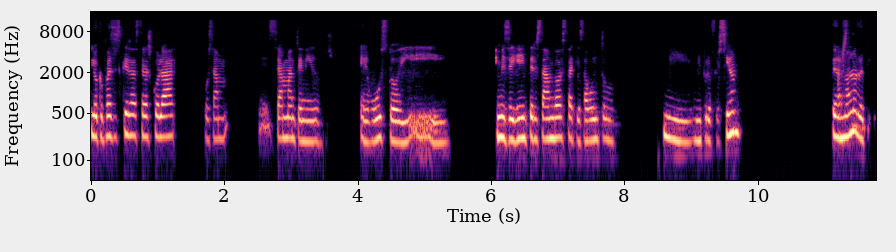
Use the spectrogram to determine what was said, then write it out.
Lo que pasa es que esa extraescolar pues se han mantenido el gusto y, y me seguía interesando hasta que se ha vuelto mi, profesión. Pero no lo repito.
